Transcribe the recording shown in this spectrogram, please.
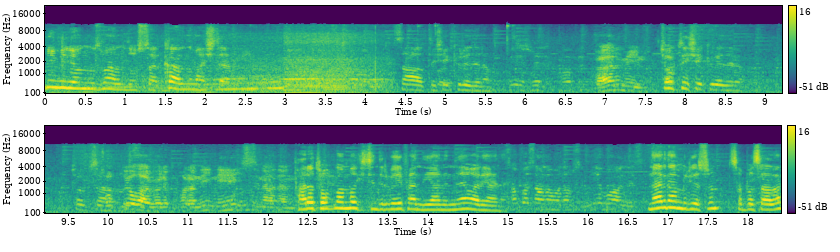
Bir milyonunuz var mı dostlar? Karnım açtı. Sağ ol, teşekkür ederim. Vermeyin. Çok teşekkür ederim. Çok sağ ol. Topluyorlar böyle para. Ne, neye istinaden? Para toplanmak içindir beyefendi yani ne var yani? Sapasağlam adamsın. Niye bu haldesin? Nereden biliyorsun sapasağlam?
